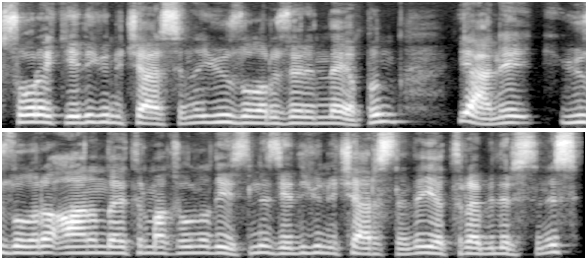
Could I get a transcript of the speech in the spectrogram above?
sonraki 7 gün içerisinde 100 dolar üzerinde yapın. Yani 100 doları anında yatırmak zorunda değilsiniz. 7 gün içerisinde de yatırabilirsiniz.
